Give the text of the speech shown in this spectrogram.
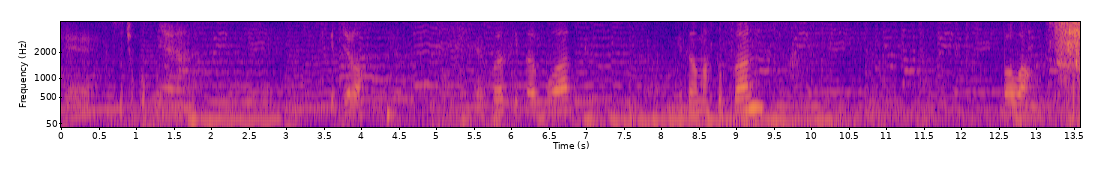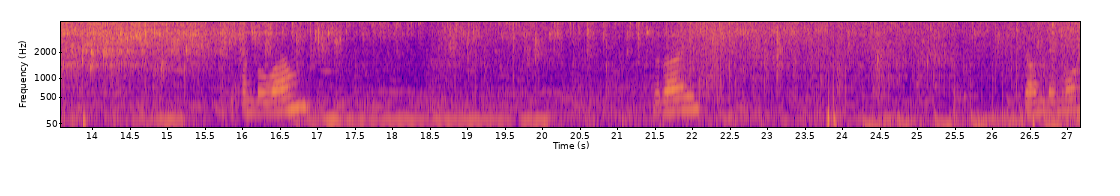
Oke secukupnya. Aja lah. Oke first kita buat kita masukkan bawang. Masukkan bawang. Serai daun lemon.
